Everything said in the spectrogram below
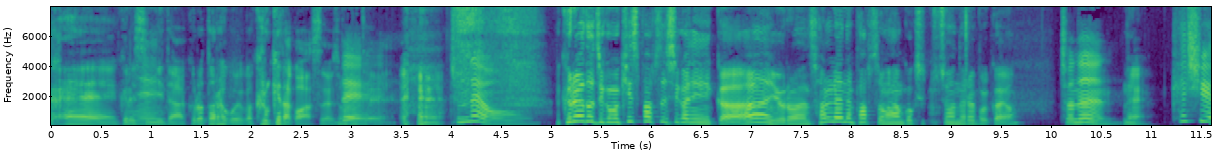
예, 그랬습니다. 네. 그렇더라고요가 그렇게 다가왔어요 저한테. 네. 좋네요. 그래도 지금은 키스팝스 시간이니까 이런 설레는 팝송 한 곡씩 추천을 해볼까요? 저는 네. 캐시의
